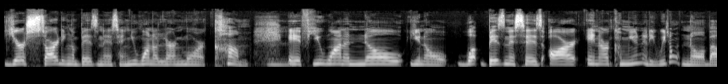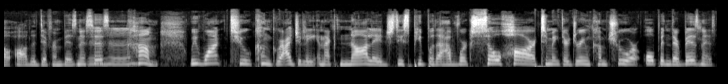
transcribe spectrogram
you're starting a business and you want to learn more, come. Mm-hmm. If you want to know, you know, what businesses are in our community, we don't know about all the different businesses. Mm-hmm. Come. We want to congratulate and acknowledge these people that have worked so hard to make their dream come true or open their business.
